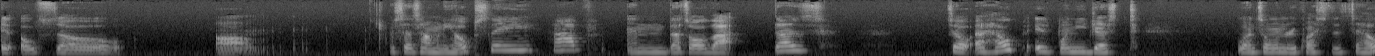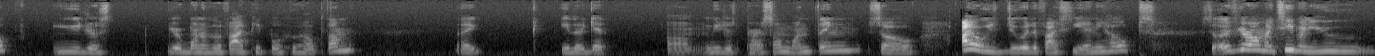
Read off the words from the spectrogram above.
It also um says how many helps they have and that's all that does. So a help is when you just when someone requests to help you just you're one of the five people who help them. Like either get um you just press on one thing. So i always do it if i see any helps. So if you're on my team and you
